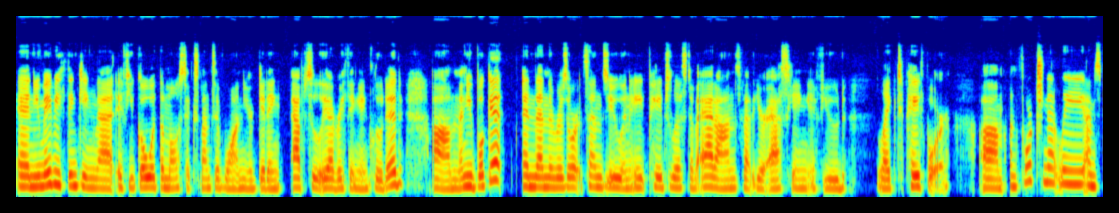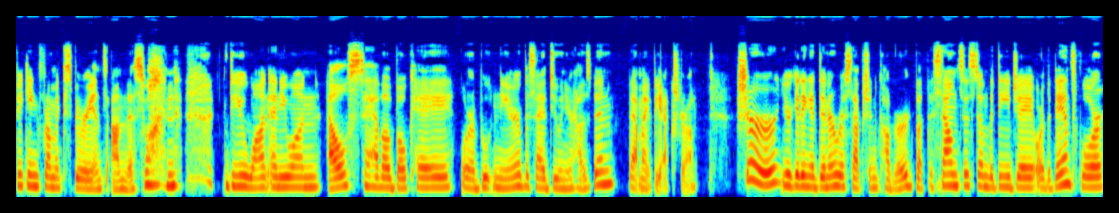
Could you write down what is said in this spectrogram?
and you may be thinking that if you go with the most expensive one, you're getting absolutely everything included. Um, then you book it, and then the resort sends you an eight page list of add ons that you're asking if you'd like to pay for. Um, unfortunately, I'm speaking from experience on this one. Do you want anyone else to have a bouquet or a boutonniere besides you and your husband? That might be extra. Sure, you're getting a dinner reception covered, but the sound system, the DJ, or the dance floor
